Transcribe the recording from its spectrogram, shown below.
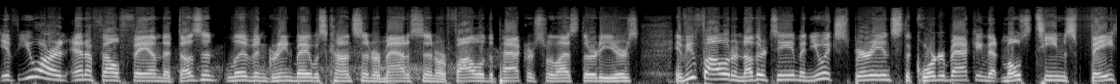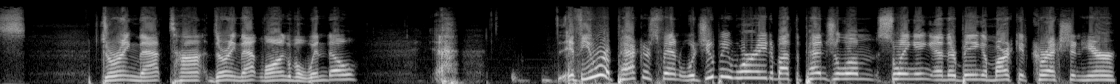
if you are an NFL fan that doesn't live in Green Bay, Wisconsin, or Madison, or follow the Packers for the last 30 years, if you followed another team and you experienced the quarterbacking that most teams face during that time, during that long of a window, if you were a Packers fan, would you be worried about the pendulum swinging and there being a market correction here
